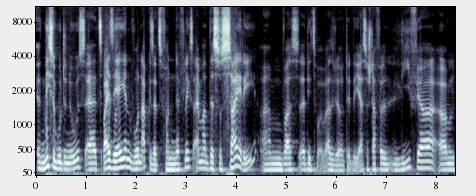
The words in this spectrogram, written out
nicht so gute News. Uh, zwei Serien wurden abgesetzt von Netflix. Einmal The Society, um, was uh, die, also die, die, erste Staffel lief ja. Um,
